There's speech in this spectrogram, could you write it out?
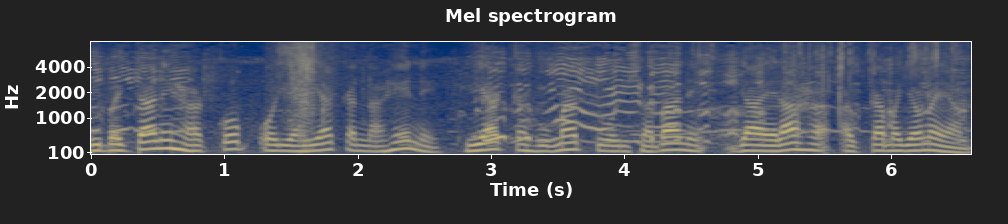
Dibaitane Jacob oriahiaka nahene hiaka humatu orisabane yaeraha aukama yaunayam.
